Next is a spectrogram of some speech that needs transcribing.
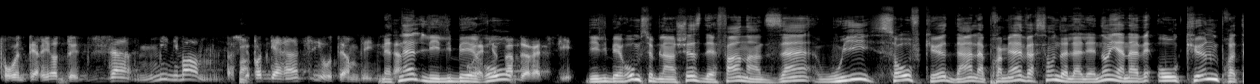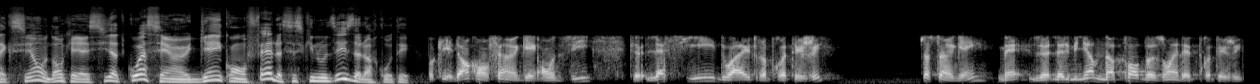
pour une période de 10 ans minimum, parce bon. qu'il n'y a pas de garantie au terme des 10 Maintenant, ans les libéraux, les libéraux, M. Blanchet, se défendent en disant oui, sauf que dans la première version de l'ALENA, il n'y en avait aucune protection. Donc, s'il y a de quoi, c'est un gain qu'on fait. C'est ce qu'ils nous disent de leur côté. OK, donc on fait un gain. On dit que l'acier doit être protégé. Ça, c'est un gain, mais l'aluminium n'a pas besoin d'être protégé.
